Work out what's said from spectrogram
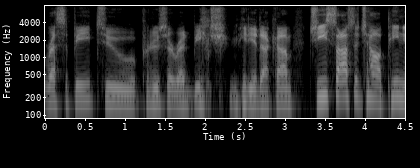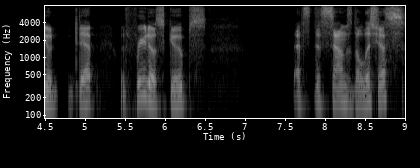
recipe to producer redbeachmedia.com? Cheese sausage jalapeno dip with Frito scoops. That's that sounds delicious.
